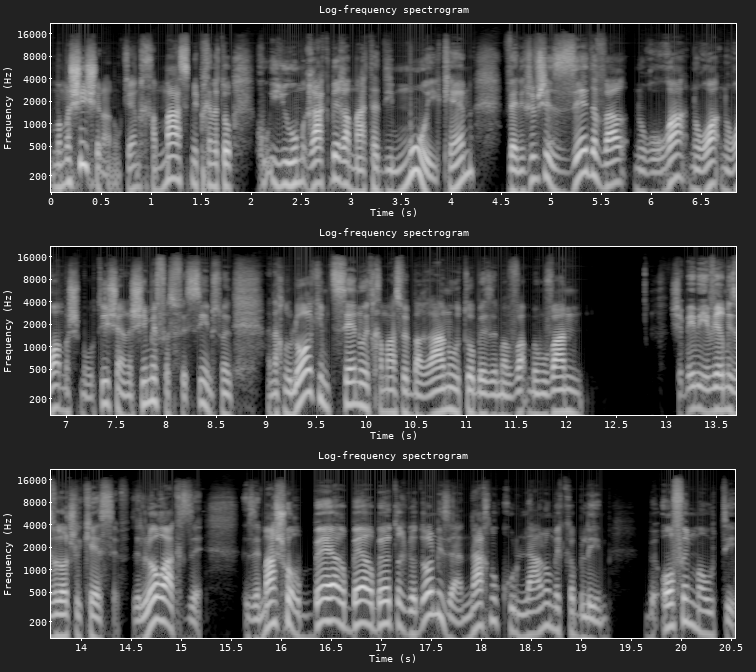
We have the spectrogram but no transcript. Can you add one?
הממשי שלנו, כן? חמאס מבחינתו הוא איום רק ברמת הדימוי, כן? ואני חושב שזה דבר נורא נורא נורא משמעותי שאנשים מפספסים. זאת אומרת, אנחנו לא רק המצאנו את חמאס ובראנו אותו באיזה במובן שביבי העביר מזוודות של כסף, זה לא רק זה, זה משהו הרבה הרבה הרבה יותר גדול מזה, אנחנו כולנו מקבלים באופן מהותי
